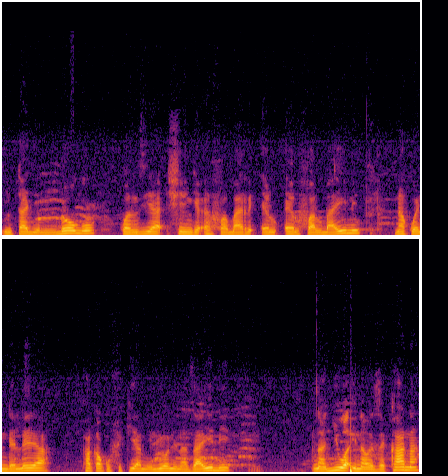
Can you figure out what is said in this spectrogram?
mtaji mdogo kuanzia shilingi elfu arobaini na kuendelea mpaka kufikia milioni na zaidi. Najua inawezekana,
